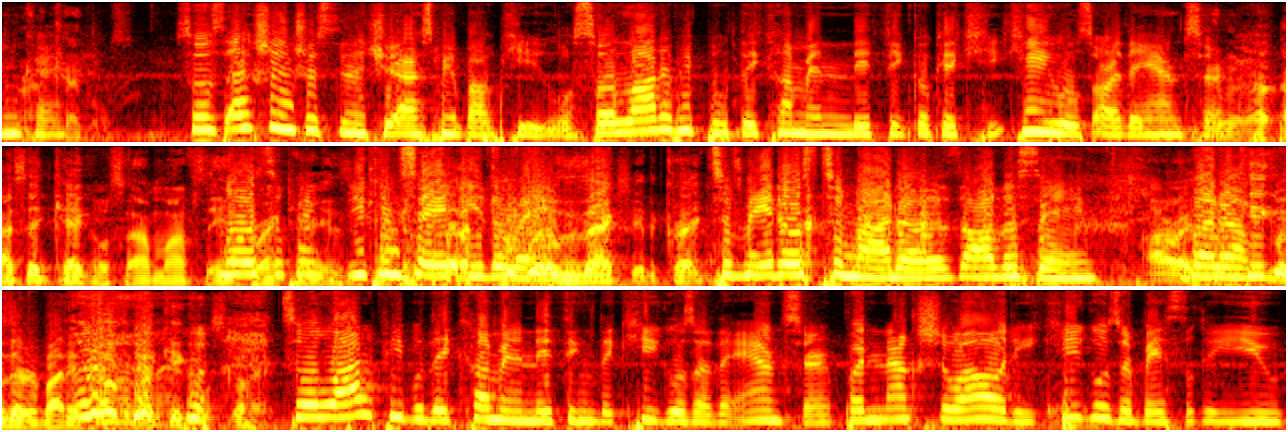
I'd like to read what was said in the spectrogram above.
Okay. Kegels. So it's actually interesting that you asked me about Kegels. So a lot of people they come in and they think, okay, Ke- Kegels are the answer. Well, I, I said Kegel, so I'm obviously No, it's incorrect okay. here. You can say it either way. Kegels is actually the correct. Tomatoes, tomatoes, all the same. All right, But, so um, Kegels, everybody. Us about Kegels. Go ahead. So a lot of people they come in and they think the Kegels are the answer, but in actuality, Kegels are basically you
